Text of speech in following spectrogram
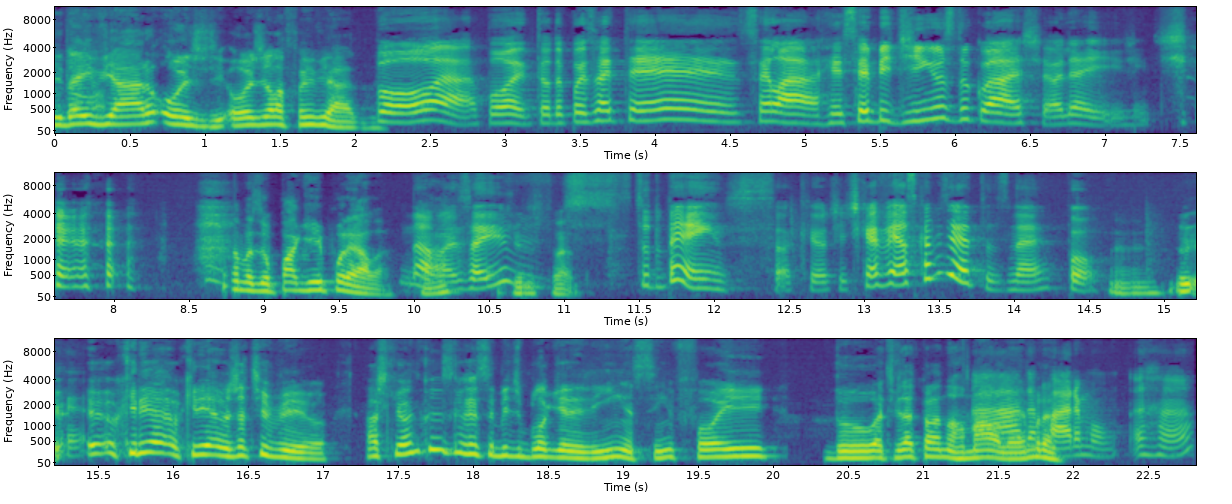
E daí enviaram hoje. Hoje ela foi enviada. Boa, boa. Então depois vai ter, sei lá, recebidinhos do Guaxa. Olha aí, gente. Não, mas eu paguei por ela. Não, tá? mas aí tudo bem. Só que a gente quer ver as camisetas, né? Pô. Eu, eu- eu queria, eu queria, eu já tive. eu- acho que a única coisa que eu recebi de blogueirinha, assim, foi do Atividade Paranormal, ah, lembra? da Paramount. Aham.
